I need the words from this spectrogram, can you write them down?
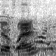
S'il eh?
